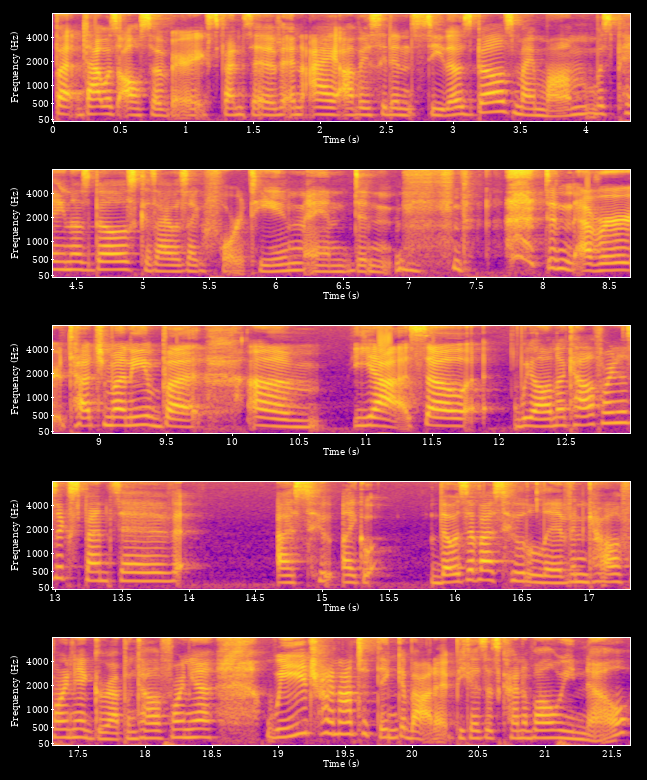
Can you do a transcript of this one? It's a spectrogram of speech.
but that was also very expensive, and I obviously didn't see those bills. My mom was paying those bills because I was like 14 and didn't didn't ever touch money, but um, yeah. So we all know California is expensive. Us who like those of us who live in California, grew up in California, we try not to think about it because it's kind of all we know.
